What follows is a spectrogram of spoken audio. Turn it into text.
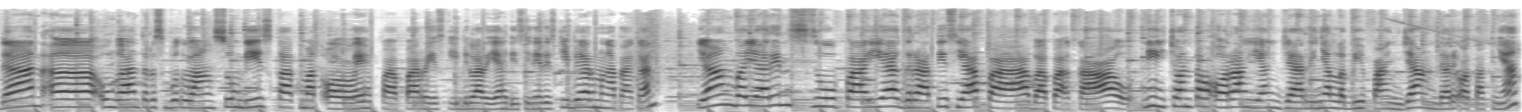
Dan uh, unggahan tersebut langsung diskakmat oleh Papa Rizky Bilar ya. Di sini Rizky Bilar mengatakan, "Yang bayarin supaya gratis siapa? Bapak kau." Nih contoh orang yang jarinya lebih panjang dari otaknya.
